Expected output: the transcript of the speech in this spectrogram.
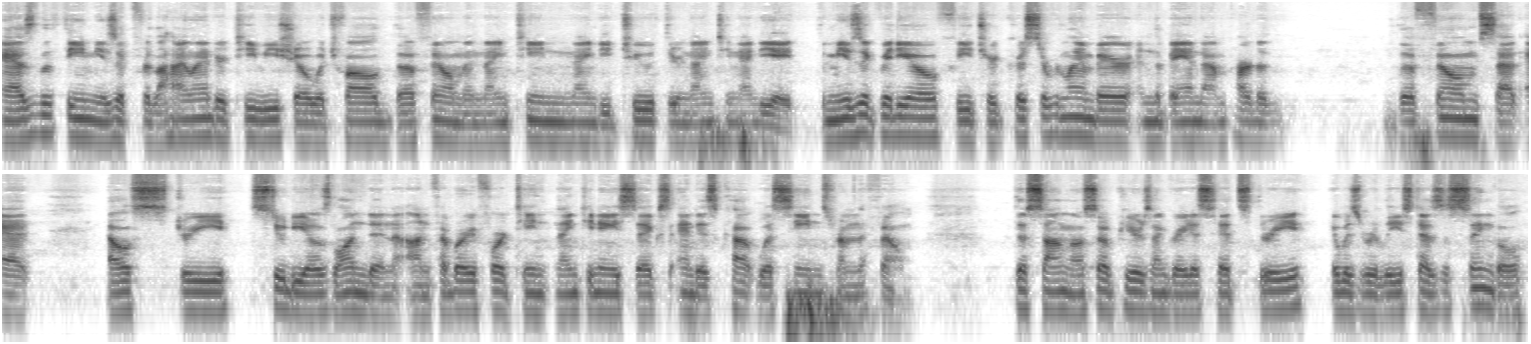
as the theme music for the Highlander TV show, which followed the film in 1992 through 1998. The music video featured Christopher Lambert and the band on part of the film set at Elstree Studios, London, on February 14, 1986, and is cut with scenes from the film. The song also appears on Greatest Hits 3. It was released as a single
